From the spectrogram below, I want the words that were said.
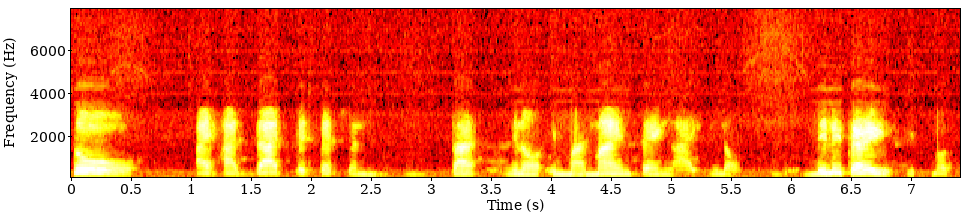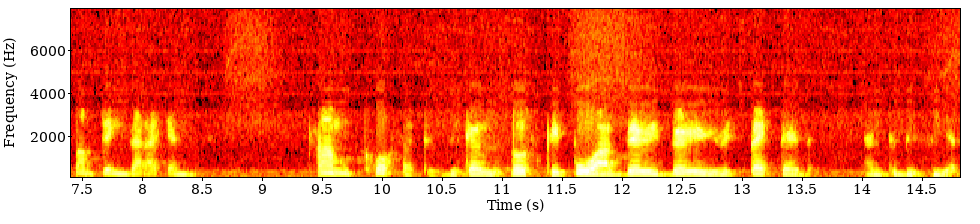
So I had that perception that, you know, in my mind saying, I, you know, military is not something that I can come closer to because those people are very, very respected and to be feared.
